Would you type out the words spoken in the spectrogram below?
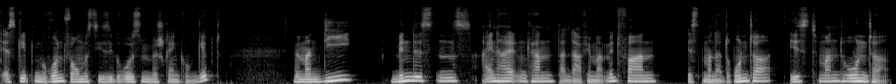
Es gibt einen Grund, warum es diese Größenbeschränkung gibt. Wenn man die mindestens einhalten kann, dann darf jemand mitfahren. Ist man da drunter, ist man drunter.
